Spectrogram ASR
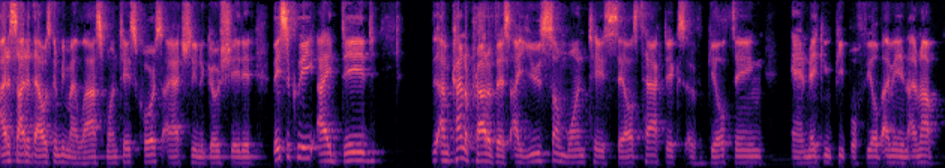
I decided that was going to be my last One Taste course. I actually negotiated. Basically, I did. I'm kind of proud of this. I used some One Taste sales tactics of guilting and making people feel. I mean, I'm not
